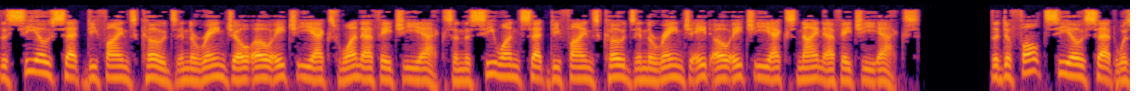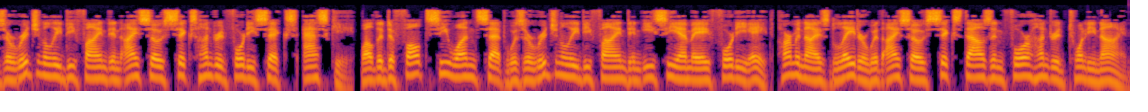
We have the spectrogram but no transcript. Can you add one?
The CO set defines codes in the range 00HEX1FHEX and the C1 set defines codes in the range 80HEX9FHEX. The default CO set was originally defined in ISO 646 ASCII, while the default C1 set was originally defined in ECMA 48 harmonized later with ISO 6429.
